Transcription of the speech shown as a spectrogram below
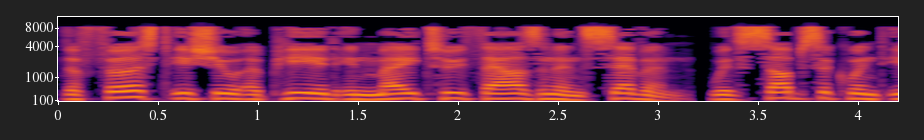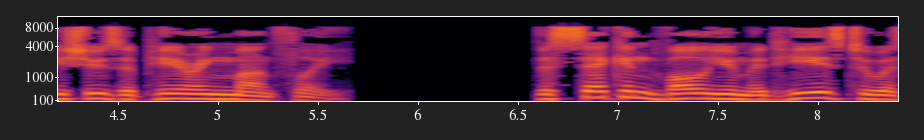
The first issue appeared in May 2007, with subsequent issues appearing monthly. The second volume adheres to a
